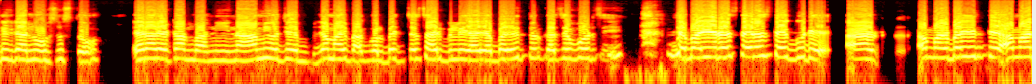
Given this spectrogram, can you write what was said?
দিকটা অসুস্থ এরা রেটান বানি না আমিও যে জামাই পাগল বাচ্চা সাইড গুলি আয়া তোর কাছে পড়ছি। যে ভাই রাস্তায় রাস্তায় ঘুরে আর আমার ভাইতে আমার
